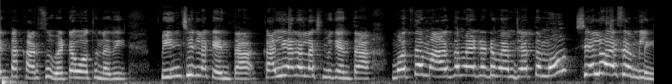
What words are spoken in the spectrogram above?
ఎంత ఖర్చు పెట్టబోతున్నది? పింఛన్లకు ఎంత కళ్యాణ లక్ష్మికి ఎంత మొత్తం అర్థమయ్యేటట్టు మేము చెప్తాము సెలవు అసెంబ్లీ.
